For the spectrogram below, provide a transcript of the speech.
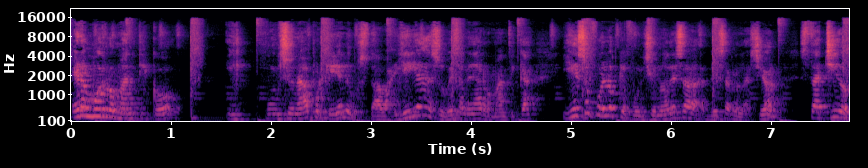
era muy romántico y funcionaba porque a ella le gustaba, y ella a su vez también era romántica, y eso fue lo que funcionó de esa, de esa relación, está chido.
